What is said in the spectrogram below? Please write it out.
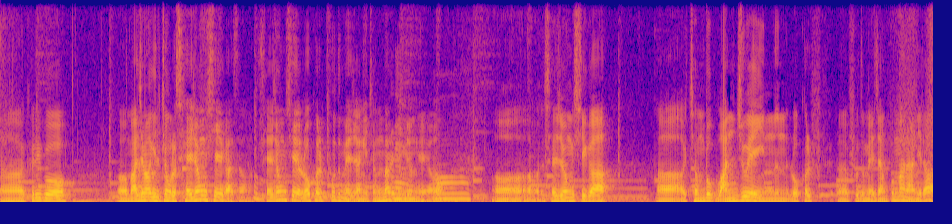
어, 그리고 어, 마지막 일정으로 세종시에 가서 세종시의 로컬 푸드 매장이 정말 네. 유명해요. 어, 어, 세종시가 어, 전북 완주에 있는 로컬 푸- 어, 푸드 매장뿐만 아니라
